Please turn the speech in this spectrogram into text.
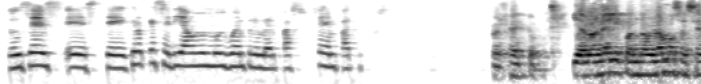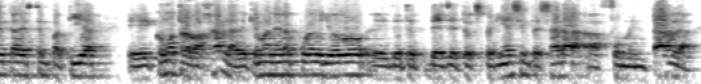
Entonces, este, creo que sería un muy buen primer paso, ser empáticos. Perfecto. Y Aloneli, cuando hablamos acerca de esta empatía, eh, ¿cómo trabajarla? ¿De qué manera puedo yo, eh, desde tu experiencia, empezar a, fomentarla?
